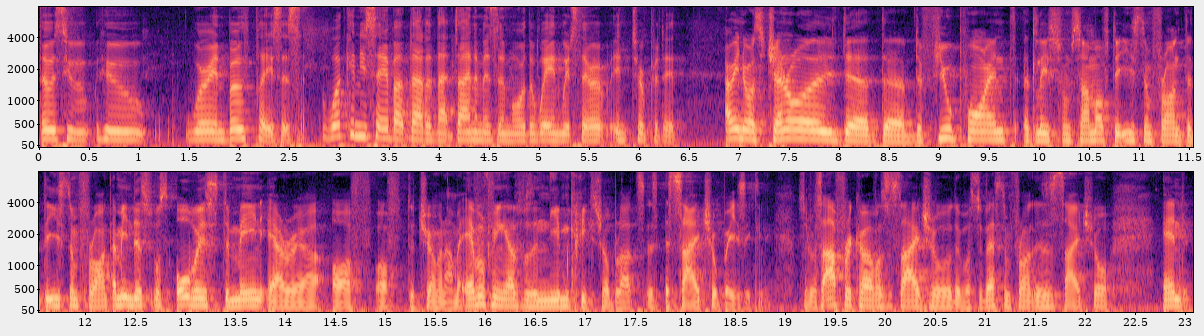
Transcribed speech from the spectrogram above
those who who were in both places. What can you say about that and that dynamism, or the way in which they're interpreted? I mean, it was generally the, the, the viewpoint, at least from some of the Eastern Front, that the Eastern Front, I mean, this was always the main area of, of the German army. Everything else was a Nebenkriegsschauplatz, a, a sideshow, basically. So there was Africa was a sideshow, there was the Western Front as a sideshow. And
